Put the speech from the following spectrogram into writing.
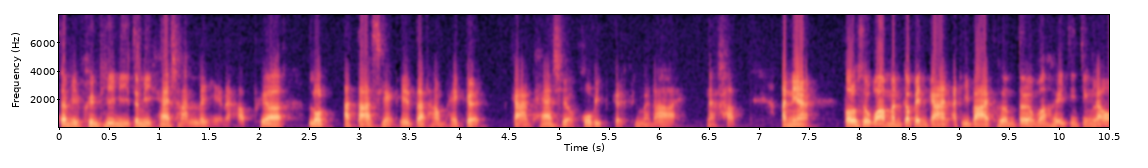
จะมีพื้นที่นี้จะมีแค่ชั้นอะไรอย่างเงี้ยนะครับ เพื่อลดอัตราเสี่ยงที่จะทำให้เกิดการแพร่เชื้อโควิดเกิดขึ้นมาได้นะครับ อันเนี้ย ก็รู้สึกว่ามันก็เป็นการอธิบายเพิ่มเติมว่าเฮ้ยจริง ๆ แล้ว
